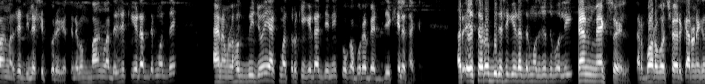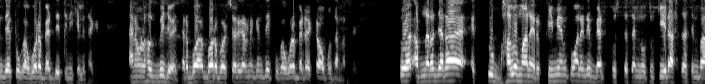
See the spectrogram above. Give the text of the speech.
বাংলাদেশে ডিলারশিপ করে গেছেন এবং বাংলাদেশের ক্রিকেটারদের মধ্যে এনামুল হক বিজয় একমাত্র ক্রিকেটার যিনি কোকা বোরা ব্যাট দিয়ে খেলে থাকেন। আর এছাড়াও বিদেশি ক্রিকেটারদের মধ্যে যদি বলি গ্র্যান্ড ম্যাক্সওয়েল তার বড় বছরের কারণে কিন্তু কোকা বোরা ব্যাট দিয়ে তিনি খেলে থাকেন। এনামুল হক বিজয় তার বড় বছরের কারণে কিন্তু কোকা বোরা ব্যাটের একটা অবদান আছে। তো আপনারা যারা একটু ভালো মানের প্রিমিয়াম কোয়ালিটির ব্যাট খুঁজতেছেন, নতুন কিট আসতে আছেন বা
